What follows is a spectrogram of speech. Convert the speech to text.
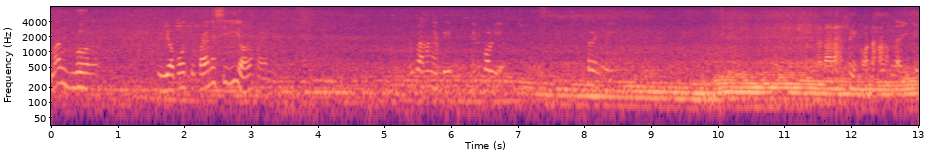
Cuman bu iya tuh kayaknya sih iya lah kayaknya. Lu barang happy happy poli ya? Sering nih. Antara sih kota lah ini.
